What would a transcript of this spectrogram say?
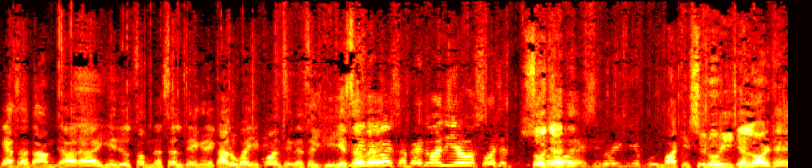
कैसा दाम जा रहा है? ये जो सब नस्ल देख रहे कालू भाई कौन सी नस्ल की ये सब है? सफ़ेद वाली है वो सोजत। सोजत है। है बाकी सिरोही के लॉट है।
